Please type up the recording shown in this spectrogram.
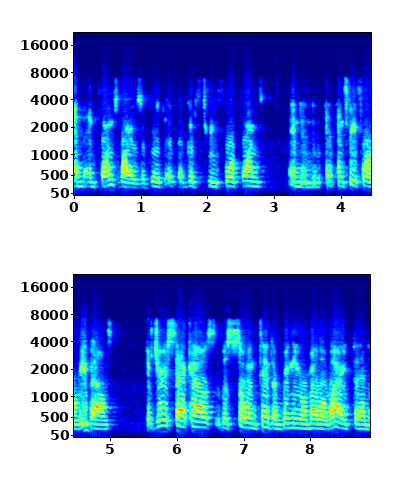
and, and points wise, a good a good three four points and, and and three four rebounds. If Jerry Stackhouse was so intent on bringing Romello White, then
